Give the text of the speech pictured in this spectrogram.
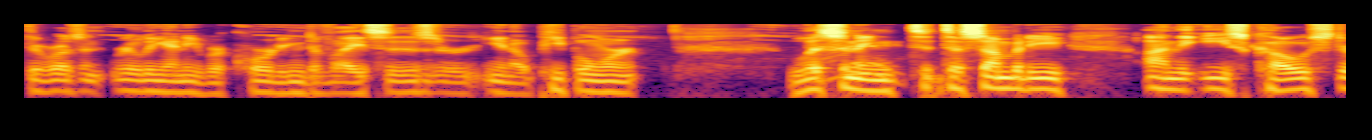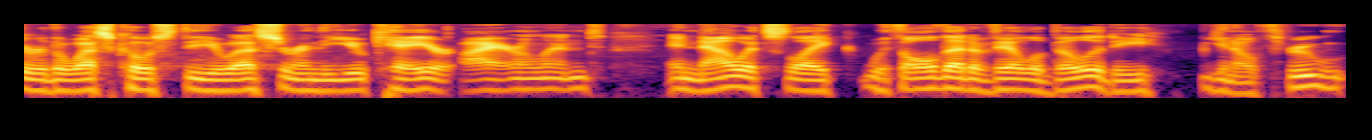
there wasn't really any recording devices or you know people weren't listening to, to somebody on the east coast or the west coast of the us or in the uk or ireland. And now it's like with all that availability you know through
